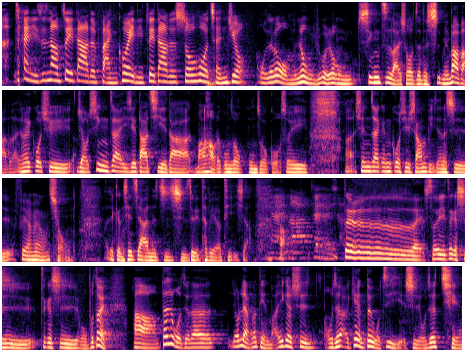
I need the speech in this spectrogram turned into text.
在你身上最大的反馈？你最大的收获成就？我觉得我们用如果用薪资来说，真的是没办法的，因为过去有幸在一些大企业、大蛮好的工作工作过，所以啊、呃，现在跟过去相比，真的是非常非常穷。也感谢家人的支持，这里特别要提一下。你还拉太太下？对对对对对对对所以这个是这个是我不对。啊但是我觉得有两个点吧一个是我觉得 again 对我自己也是我觉得钱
